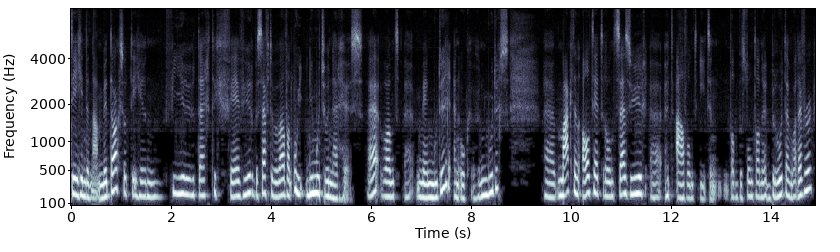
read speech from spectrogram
tegen de namiddag, zo tegen 4 uur 30, 5 uur, beseften we wel van oei, nu moeten we naar huis. Hè? Want uh, mijn moeder en ook hun moeders uh, maakten altijd rond zes uur uh, het avondeten. Dat bestond dan uit brood en whatever.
